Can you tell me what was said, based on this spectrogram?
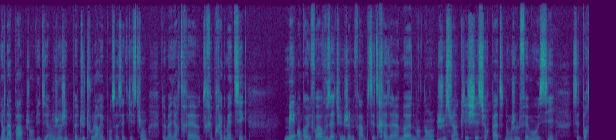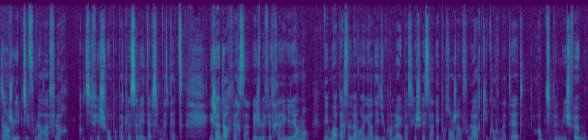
Il n'y en a pas, j'ai envie de dire. Déjà, j'ai pas du tout la réponse à cette question de manière très, très pragmatique. Mais encore une fois, vous êtes une jeune femme. C'est très à la mode maintenant. Je suis un cliché sur pattes, donc je le fais moi aussi. C'est de porter un joli petit foulard à fleurs quand il fait chaud pour pas que le soleil tape sur ma tête. Et j'adore faire ça. Et je le fais très régulièrement. Mais moi, personne ne va me regarder du coin de l'œil parce que je fais ça. Et pourtant, j'ai un foulard qui couvre ma tête, un petit peu de mes cheveux. Bon,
